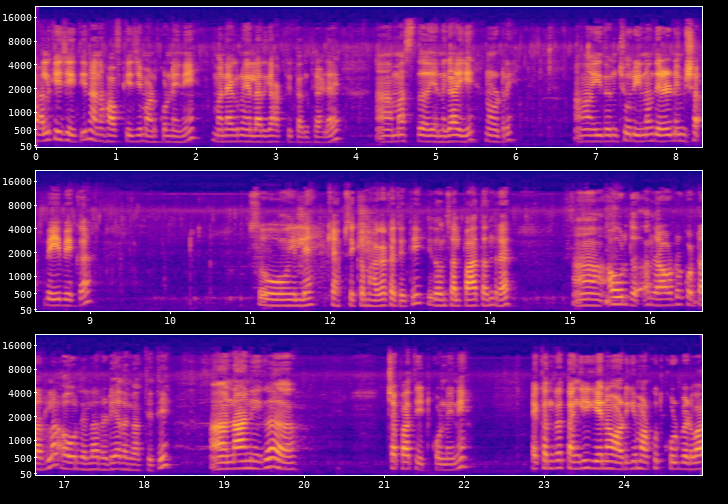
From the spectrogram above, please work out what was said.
ಕಾಲು ಕೆ ಜಿ ಐತಿ, ನಾನು ಹಾಫ್ ಕೆ ಜಿ ಮಾಡ್ಕೊಂಡೇನಿ. ಮನ್ಯಾಗೂ ಎಲ್ಲರಿಗೆ ಆಗ್ತಿತ್ತು ಅಂಥೇಳಿ ಮಸ್ತ್ ಎಣ್ಗಾಯಿ, ನೋಡಿರಿ. ಇದೊಂಚೂರು ಇನ್ನೊಂದು ಎರಡು ನಿಮಿಷ ಬೇಯಬೇಕು. ಸೊ ಇಲ್ಲೇ ಕ್ಯಾಪ್ಸಿಕಮ್ ಆಗಕತ್ತೈತಿ. ಇದೊಂದು ಸ್ವಲ್ಪ ಆತಂದ್ರೆ ಅವ್ರದ್ದು ಅಂದ್ರೆ ಆರ್ಡ್ರ್ ಕೊಟ್ಟಾರಲ್ಲ ಅವ್ರದ್ದೆಲ್ಲ ರೆಡಿ ಆದಂಗೆ ಆಗ್ತೈತಿ. ನಾನೀಗ ಚಪಾತಿ ಇಟ್ಕೊಂಡೀನಿ. ಯಾಕಂದ್ರೆ ತಂಗಿಗೆ ಏನೋ ಅಡುಗೆ ಮಾಡ್ಕೊತ ಕೊಡ್ಬೇಡವಾ,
